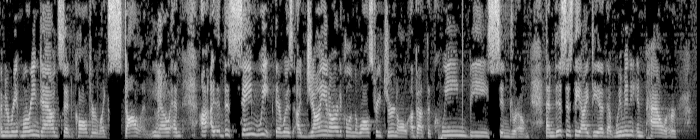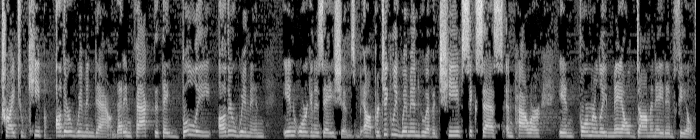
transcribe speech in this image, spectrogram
I mean, Maureen- Dowd said, called her like Stalin, you know, and uh, I, this same week there was a giant article in the Wall Street Journal about the queen bee syndrome. And this is the idea that women in power try to keep other women down, that in fact that they bully other women in organizations, uh, particularly women who have achieved success and power in formerly male dominated fields,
